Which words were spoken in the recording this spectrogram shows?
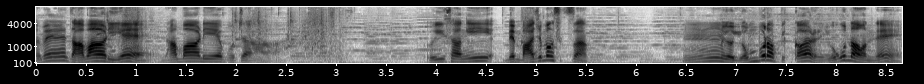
다음에 나마리에 나마리에 보자. 의상이 맨 마지막 색상. 음 이거 연보라 빛깔 요거 나왔네.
